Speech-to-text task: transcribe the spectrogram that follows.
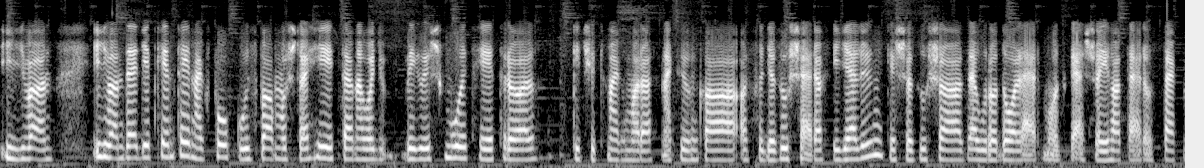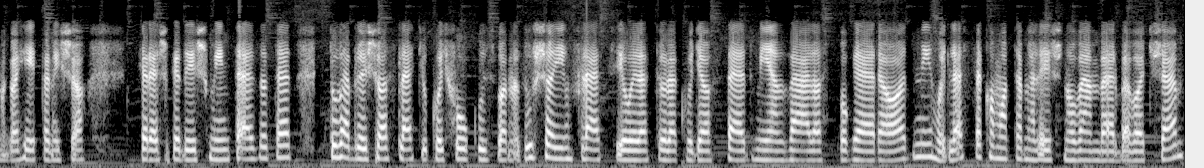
Így van, így van, de egyébként tényleg fókuszban most a héten, ahogy végül is múlt hétről kicsit megmaradt nekünk a, az, hogy az USA-ra figyelünk, és az USA az euró-dollár mozgásai határozták meg a héten is a kereskedés mintázatát. Továbbra is azt látjuk, hogy fókuszban az USA infláció, illetőleg, hogy a Fed milyen választ fog erre adni, hogy lesz-e kamatemelés novemberben vagy sem.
